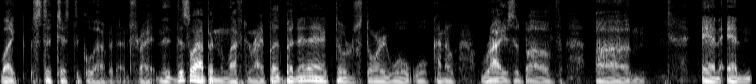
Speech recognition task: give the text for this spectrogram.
like statistical evidence, right? This will happen in the left and right, but but an anecdotal story will will kind of rise above, um, and and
